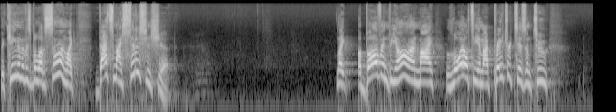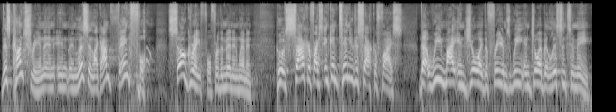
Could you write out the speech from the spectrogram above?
The kingdom of his beloved son. Like, that's my citizenship. like above and beyond my loyalty and my patriotism to this country. And, and, and, and, listen, like I'm thankful, so grateful for the men and women who have sacrificed and continue to sacrifice that we might enjoy the freedoms we enjoy. But listen to me.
